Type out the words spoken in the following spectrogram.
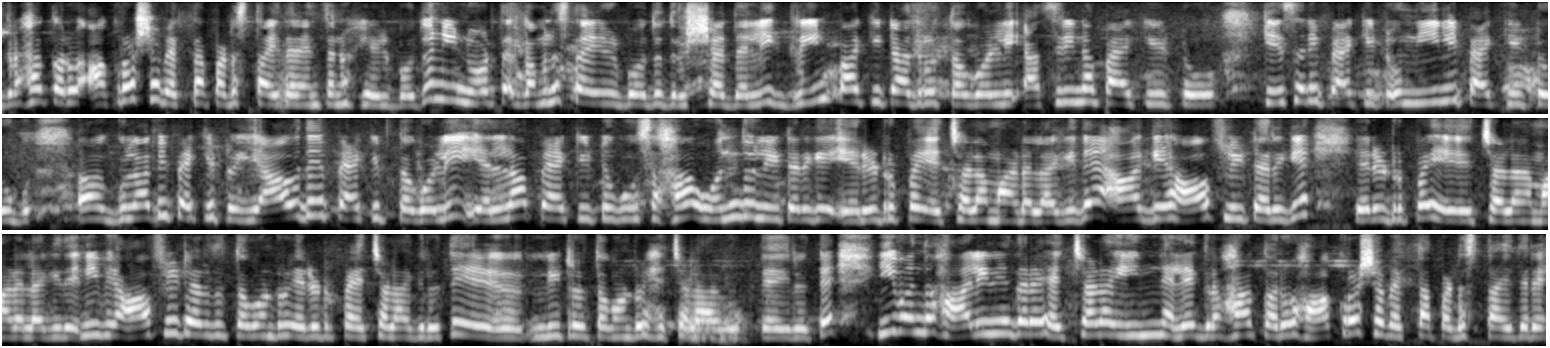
ಗ್ರಾಹಕರು ಆಕ್ರೋಶ ವ್ಯಕ್ತಪಡಿಸ್ತಾ ಇದ್ದಾರೆ ಅಂತಲೂ ಹೇಳ್ಬೋದು. ನೀವು ನೋಡ್ತಾ ಗಮನಿಸ್ತಾ ಇರ್ಬೋದು ದೃಶ್ಯದಲ್ಲಿ ಗ್ರೀನ್ ಪ್ಯಾಕೆಟ್ ಆದರೂ ತಗೊಳ್ಳಿ ಹಸಿರಿನ ಪ್ಯಾಕೆಟು ಕೇಸರಿ ಪ್ಯಾಕೆಟು ನೀಲಿ ಪ್ಯಾಕೆಟು ಗು- ಆ, ಗುಲಾಬಿ ಪ್ಯಾಕೆಟು, ಯಾವುದೇ ಪ್ಯಾಕೆಟ್ ತಗೊಳ್ಳಿ. ಎಲ್ಲ ಪ್ಯಾಕೆಟಿಗೂ ಸಹ ಒಂದು ಲೀಟರ್ಗೆ ಎರಡು ರೂಪಾಯಿ ಹೆಚ್ಚಳ ಮಾಡಲಾಗಿದೆ. ಹಾಗೆ ಹಾಫ್ ಲೀಟರ್ಗೆ ಎರಡು ರೂಪಾಯಿ ಹೆಚ್ಚಳ ಮಾಡಲಾಗಿದೆ. ನೀವು ಹಾಫ್ ಲೀಟರ್ ತಗೊಂಡ್ರು ಎರಡು ರೂಪಾಯಿ ಹೆಚ್ಚಳ ಆಗಿರುತ್ತೆ, ಲೀಟರ್ ತಗೊಂಡ್ರು ಹೆಚ್ಚಳ ಆಗುತ್ತೆ, ಇರುತ್ತೆ. ಈ ಒಂದು ಹಾಲಿನ ದರ ಹೆಚ್ಚಳ ಹಿನ್ನೆಲೆ ಗ್ರಾಹಕರು ಆಕ್ರೋಶ ವ್ಯಕ್ತಪಡಿಸ್ತಾ ಇದ್ದಾರೆ.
